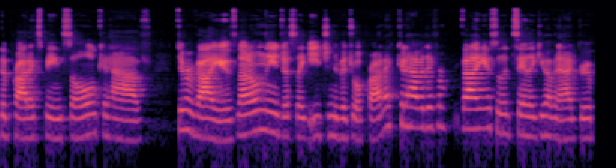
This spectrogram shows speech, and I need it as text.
the products being sold could have different values. Not only just like each individual product could have a different value. So let's say like you have an ad group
